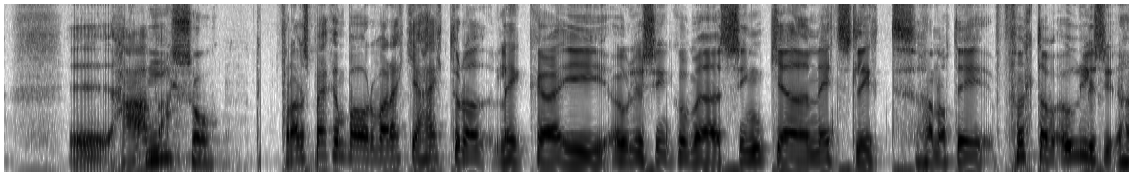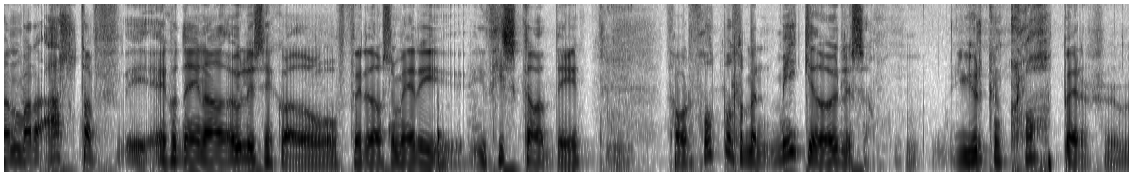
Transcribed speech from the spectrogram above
uh, hafa. Nýsók. Frans Beckenbauer var ekki hættur að leika í auglýsingum eða syngja neitt slíkt. Hann átti fullt af auglýsing hann var alltaf einhvern veginn að auglýsa eitthvað og fyrir þá sem er í, í Þískalandi þá er fótboltamenn mikið að auglýsa. Jürgen Klopp er uh,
